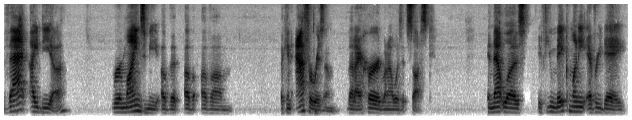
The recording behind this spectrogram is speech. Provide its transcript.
that idea reminds me of the of of um like an aphorism that i heard when i was at susk. And that was if you make money every day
